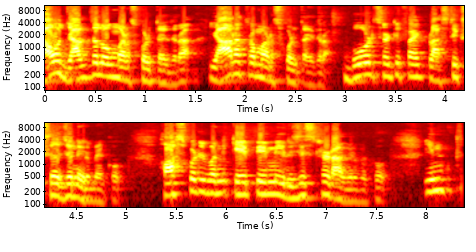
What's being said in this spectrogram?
ಯಾವ ಜಾಗದಲ್ಲಿ ಹೋಗಿ ಮಾಡಿಸ್ಕೊಳ್ತಾ ಇದ್ದೀರಾ, ಯಾರ ಹತ್ರ ಮಾಡಿಸ್ಕೊಳ್ತಾ ಇದ್ದೀರಾ? ಬೋರ್ಡ್ ಸರ್ಟಿಫೈಡ್ ಪ್ಲಾಸ್ಟಿಕ್ ಸರ್ಜನ್ ಇರಬೇಕು. ಹಾಸ್ಪಿಟಲ್ ಬಂದು K P M E registered ಆಗಿರಬೇಕು. ಇಂಥ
